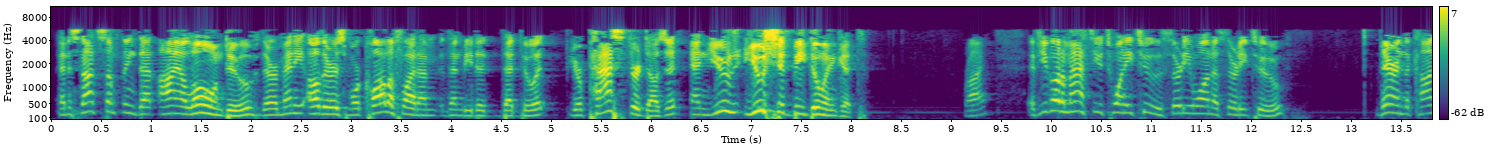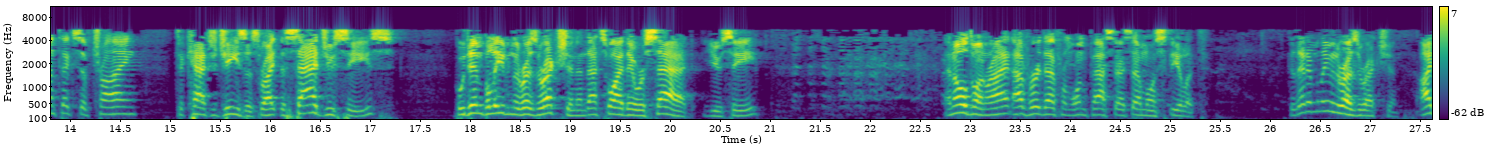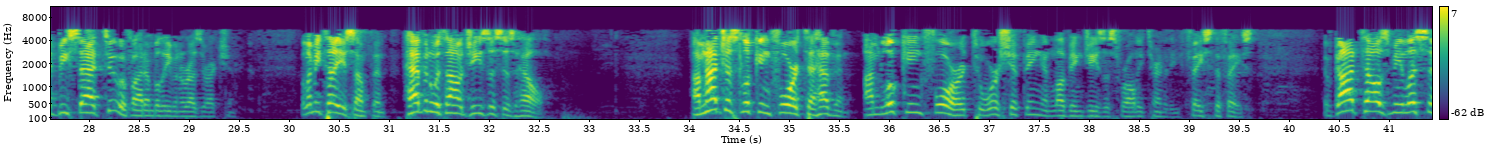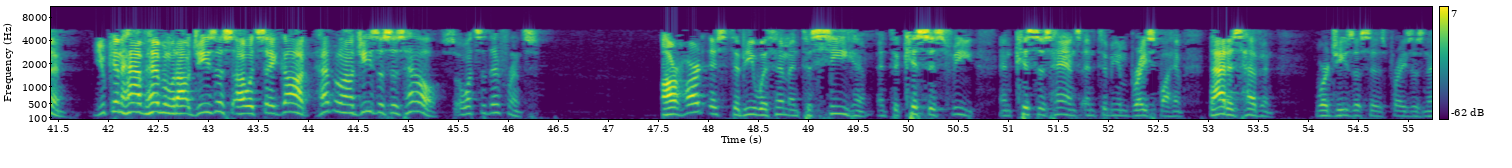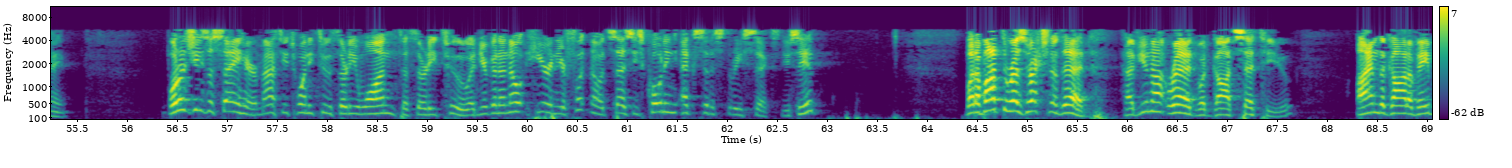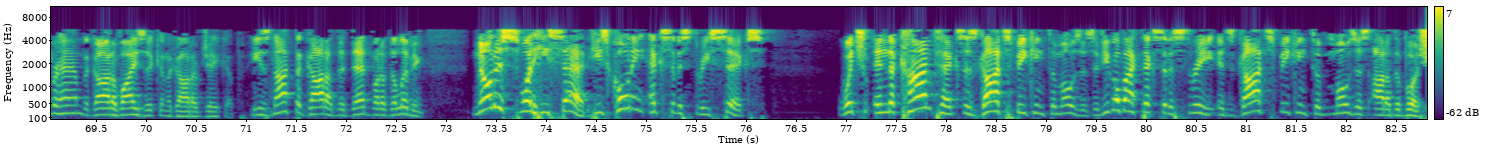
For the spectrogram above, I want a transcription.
And it's not something that I alone do. There are many others more qualified than me to, that do it. Your pastor does it, and you, you should be doing it. Right? If you go to Matthew 22, 31 to 32, there in the context of trying to catch Jesus, right? The Sadducees who didn't believe in the resurrection, and that's why they were sad, you see. An old one, right? I've heard that from one pastor. I said, I'm going to steal it. Because they didn't believe in the resurrection. I'd be sad too if I didn't believe in the resurrection. But let me tell you something. Heaven without Jesus is hell. I'm not just looking forward to heaven. I'm looking forward to worshiping and loving Jesus for all eternity, face to face. If God tells me, listen, you can have heaven without Jesus, I would say, God, heaven without Jesus is hell. So what's the difference? Our heart is to be with Him and to see Him and to kiss His feet and kiss His hands and to be embraced by Him. That is heaven where Jesus is. Praise His name. What did Jesus say here? Matthew 22, 31 to 32. And you're going to note here in your footnote, it says he's quoting Exodus 3, 6. Do you see it? But about the resurrection of the dead, have you not read what God said to you? I am the God of Abraham, the God of Isaac, and the God of Jacob. He is not the God of the dead, but of the living. Notice what he said. He's quoting Exodus 3, 6, which in the context is God speaking to Moses. If you go back to Exodus 3, it's God speaking to Moses out of the bush.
